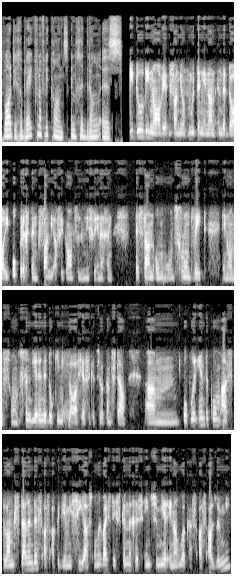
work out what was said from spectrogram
waar die gebruik van Afrikaans ingedrang is. Die doel die naweek van die ontmoeting en dan inderdaad die oprigting van die Afrikaanse Alumni Vereniging is dan om ons grondwet en ons ons funderende dokumentasie as ek dit so kan stel, um op ooreen te kom as belangstellendes, as akademici, as onderwysdeskundiges en so meer en dan ook as as alumni.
